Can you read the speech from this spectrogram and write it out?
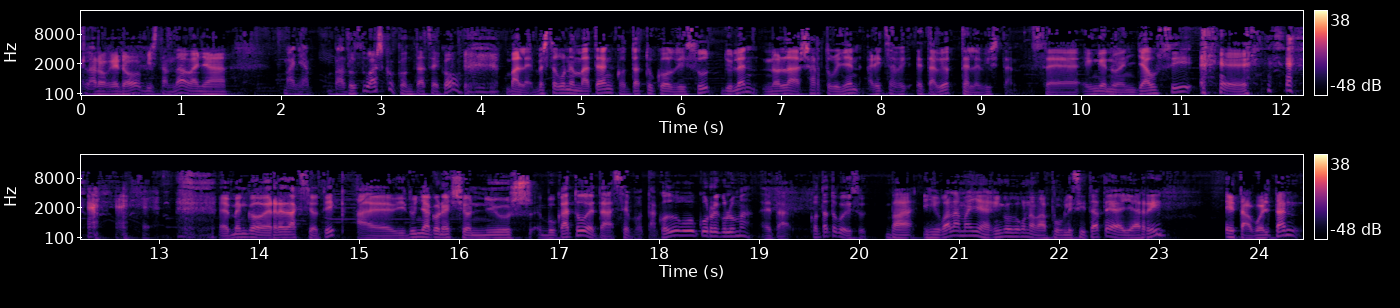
klaro gero, biztan da, baina... Baina, baduzu asko kontatzeko. Vale, beste egunen batean kontatuko dizut, Julen, nola sartu ginen aritza eta biok telebistan. Ze egin genuen jauzi, hemengo erredakziotik, Iruña Connection News bukatu, eta ze botako dugu kurrikuluma, eta kontatuko dizut. Ba, igual amaia egingo duguna ba, publizitatea jarri, eta bueltan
